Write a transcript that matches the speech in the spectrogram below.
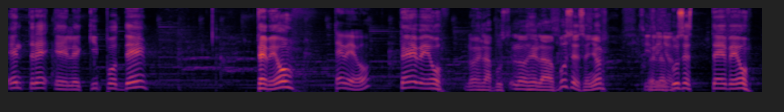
entre el equipo de TVO. TVO. TVO, los de las, los de las buses, señor. Sí, los de las buses TVO.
